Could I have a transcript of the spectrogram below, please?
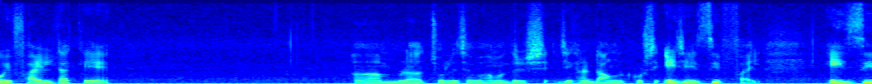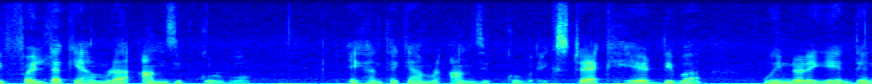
ওই ফাইলটাকে আমরা চলে যাব আমাদের যেখানে ডাউনলোড করছি, এই যে জিপ ফাইল এই জিপ ফাইলটাকে আমরা আনজিপ করব। এখান থেকে আমরা আনজিপ করব। এক্সট্র্যাক হেয়ার দিবা উইন্ডারে গিয়ে দেন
